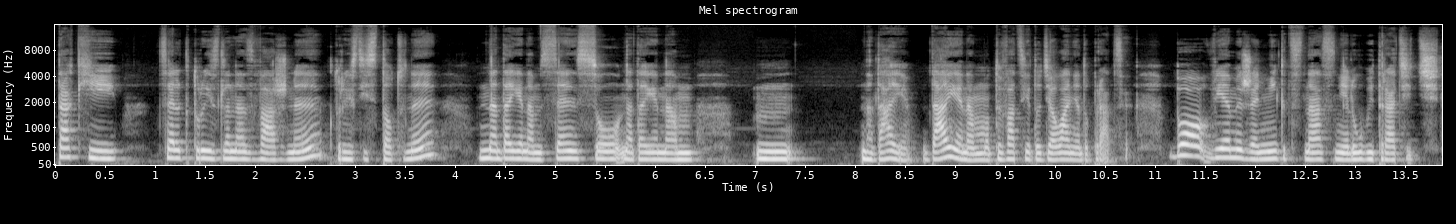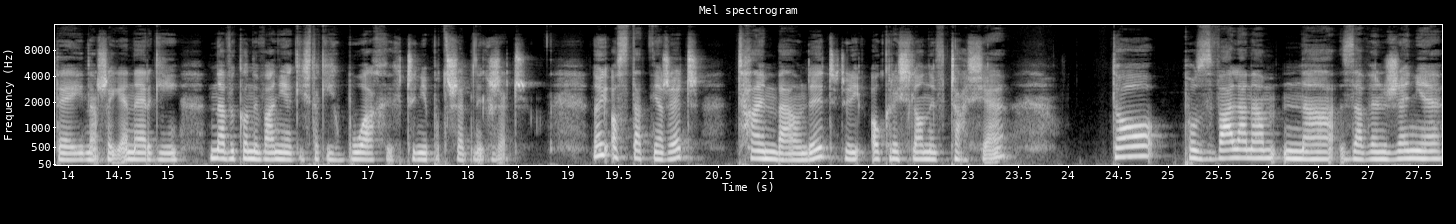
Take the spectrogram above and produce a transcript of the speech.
Taki cel, który jest dla nas ważny, który jest istotny, nadaje nam sensu, nadaje nam, mm, nadaje, daje nam motywację do działania, do pracy, bo wiemy, że nikt z nas nie lubi tracić tej naszej energii na wykonywanie jakichś takich błahych czy niepotrzebnych rzeczy. No i ostatnia rzecz, time bounded, czyli określony w czasie, to pozwala nam na zawężenie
